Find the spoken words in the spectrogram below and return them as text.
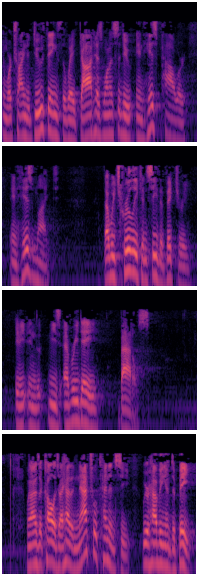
and we're trying to do things the way God has wanted us to do in His power, in His might, that we truly can see the victory in, in these everyday battles when I was at college, I had a natural tendency. We were having a debate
